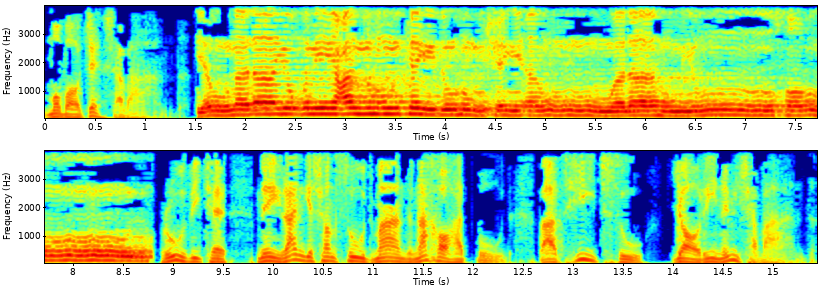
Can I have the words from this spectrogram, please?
مواجه شوند. يوم لا يغني عنهم كيدهم شيئا ولا هم ينصرون روزی که نیرنگشان سودمند نخواهد بود و از هیچ سو یاری نمی‌شوند.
